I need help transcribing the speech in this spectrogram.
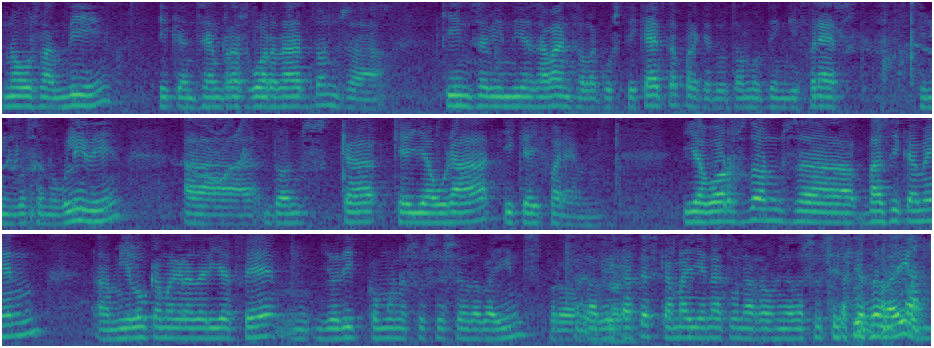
no us vam dir i que ens hem resguardat doncs, a 15-20 dies abans de l'acústiqueta perquè tothom ho tingui fresc i ningú se n'oblidi eh, doncs, que, que hi haurà i què hi farem. I llavors, doncs, eh, bàsicament, a mi el que m'agradaria fer, jo dic com una associació de veïns, però la veritat és que mai he anat a una reunió d'associació de veïns,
